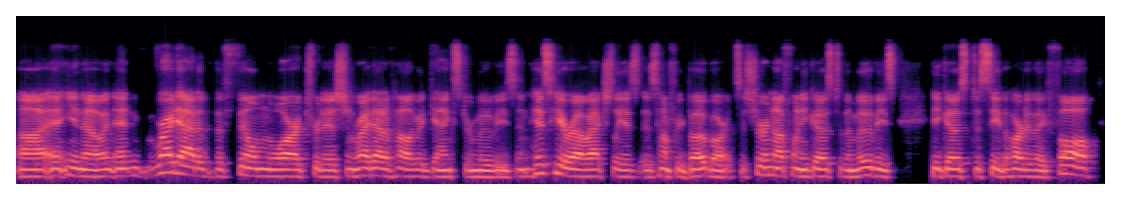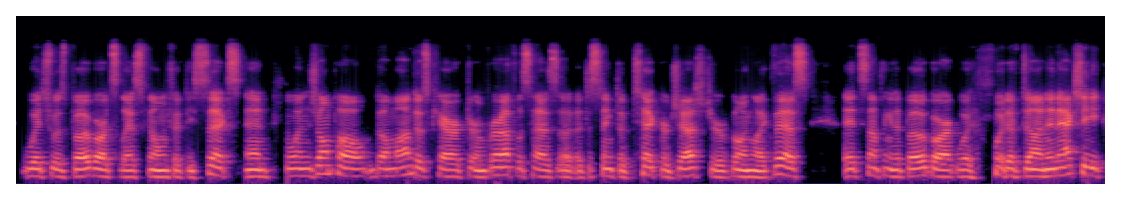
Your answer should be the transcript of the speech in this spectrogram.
uh, you know, and, and right out of the film noir tradition, right out of Hollywood gangster movies. And his hero actually is, is Humphrey Bogart. So sure enough, when he goes to the movies, he goes to see The Harder They Fall, which was Bogart's last film in 56. And when Jean Paul Belmondo's character in Breathless has a, a distinctive tic or gesture of going like this, it's something that Bogart would, would have done. And actually,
